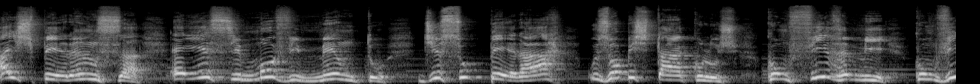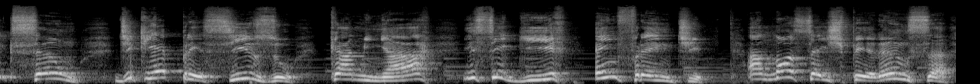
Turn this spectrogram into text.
A esperança é esse movimento de superar os obstáculos com firme convicção de que é preciso caminhar e seguir em frente. A nossa esperança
